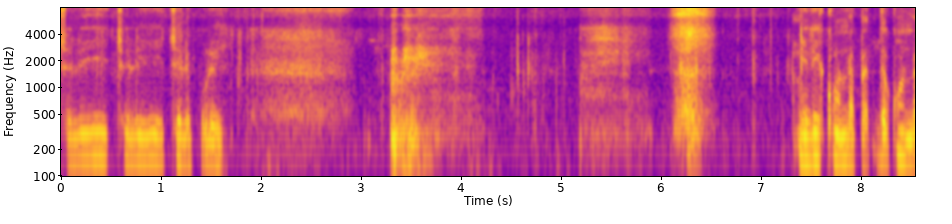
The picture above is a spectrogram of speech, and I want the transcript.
చలి చలి చలిపులి ఇది కొండ పెద్ద కొండ.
